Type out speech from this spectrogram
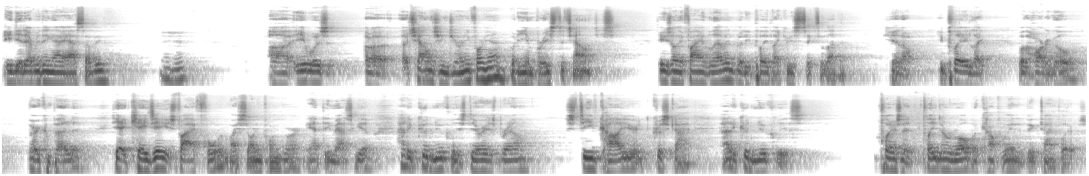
he did everything I asked of him. Uh, it was a, a challenging journey for him, but he embraced the challenges. He was only 5'11", but he played like he was 6'11". He, had a, he played like with a heart of gold, very competitive. He had KJ, he's 5'4", my starting point guard, Anthony Masgill. Had a good nucleus, Darius Brown, Steve Collier, Chris Scott. Had a good nucleus. Players that played their role but complemented big-time players.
